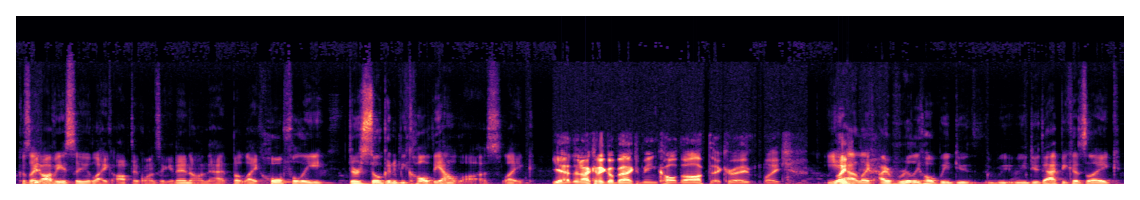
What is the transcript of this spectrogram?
because like obviously like optic wants to get in on that but like hopefully they're still gonna be called the outlaws like Yeah, they're not gonna go back to being called the Optic, right? Like, yeah like, i really hope we do we, we do that because like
